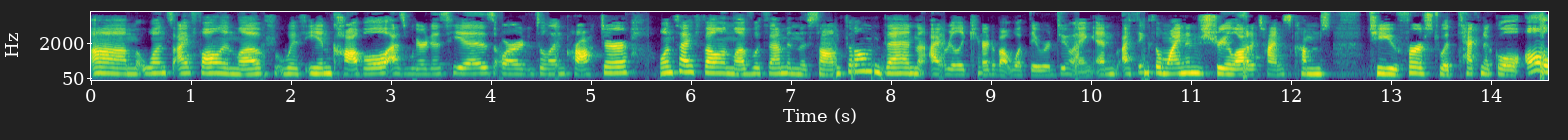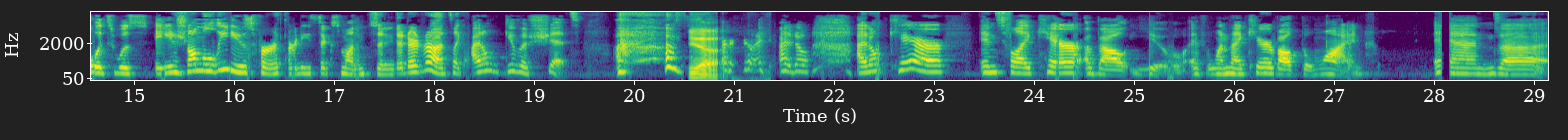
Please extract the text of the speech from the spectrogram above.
um, once I fall in love with Ian Cauble, as weird as he is, or DLynn Proctor, once I fell in love with them in the Somm film, then I really cared about what they were doing. And I think the wine industry a lot of times comes to you first with technical, oh, it was aged on the lees for 36 months and da da da. It's like, I don't give a shit. I'm Yeah. Like, I don't, I don't care until I care about you. If when I care about the wine, and uh,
